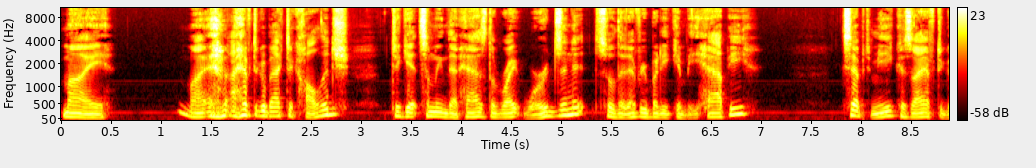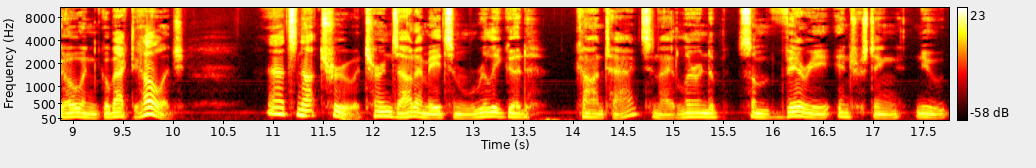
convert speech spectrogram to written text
my my I have to go back to college to get something that has the right words in it so that everybody can be happy, except me because I have to go and go back to college. That's not true. It turns out I made some really good contacts and I learned some very interesting new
